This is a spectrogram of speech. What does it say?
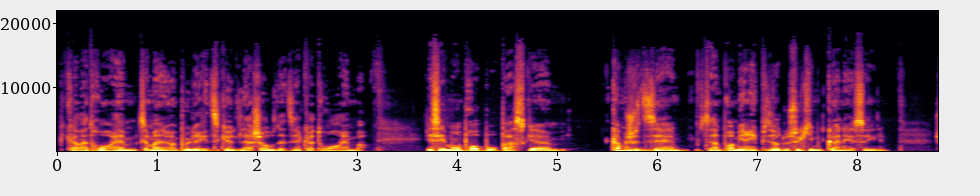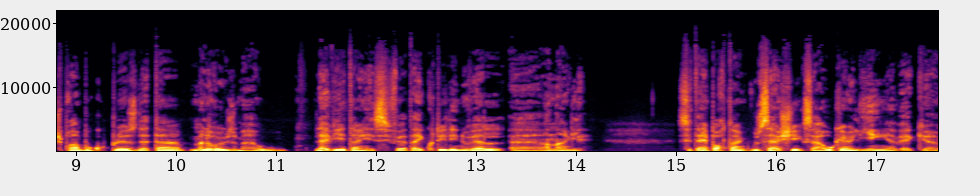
puis comme à 3M, c'est un peu le ridicule de la chose de dire que 3M, bon. Et c'est mon propos parce que, comme je disais, dans le premier épisode, ou ceux qui me connaissaient, je prends beaucoup plus de temps, malheureusement, ou la vie étant ainsi faite, à écouter les nouvelles euh, en anglais. C'est important que vous sachiez que ça n'a aucun lien avec euh,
